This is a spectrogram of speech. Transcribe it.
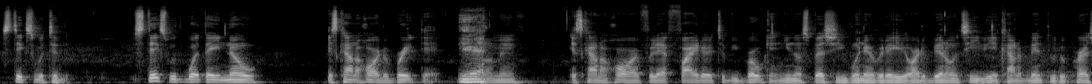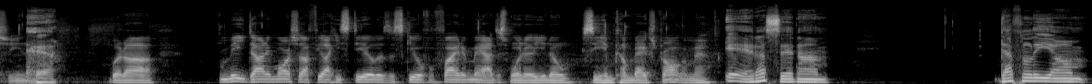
sticks with to, sticks with what they know, it's kind of hard to break that. You Yeah. know what I mean? It's kind of hard for that fighter to be broken, you know, especially whenever they already been on TV and kind of been through the pressure, you know. Yeah, But uh for me, Donnie Marshall, I feel like he still is a skillful fighter, man. I just want to, you know, see him come back stronger, man. yeah, that's it. Um, definitely. Um,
